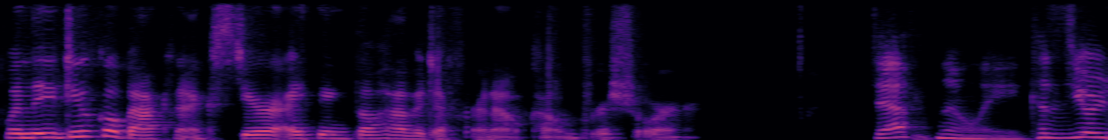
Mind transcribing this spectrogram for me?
when they do go back next year, I think they'll have a different outcome for sure. Definitely, because you're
